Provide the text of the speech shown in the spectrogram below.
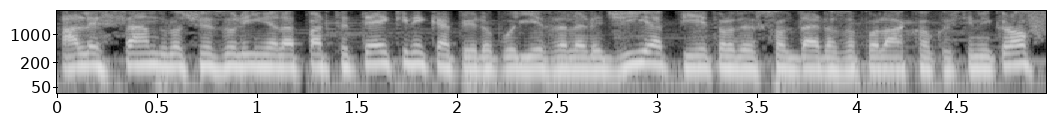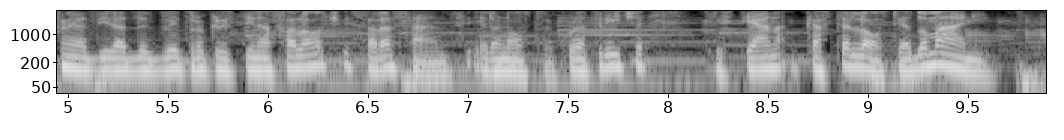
Alessandro Cesolini Pasolini alla parte tecnica, Piero Pugliese alla regia, Pietro del Soldai Rosa Polacco a questi microfoni, al di là del vetro Cristina Faloci, Sara Sanzi e la nostra curatrice Cristiana Castellotti. A domani!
